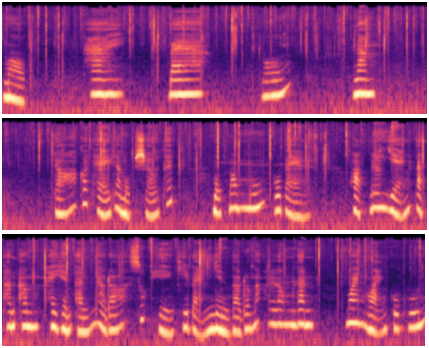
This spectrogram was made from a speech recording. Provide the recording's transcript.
Một, hai, ba, bốn, năm. Đó có thể là một sở thích, một mong muốn của bạn, hoặc đơn giản là thanh âm hay hình ảnh nào đó xuất hiện khi bạn nhìn vào đôi mắt long lanh, ngoan ngoãn của cuốn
